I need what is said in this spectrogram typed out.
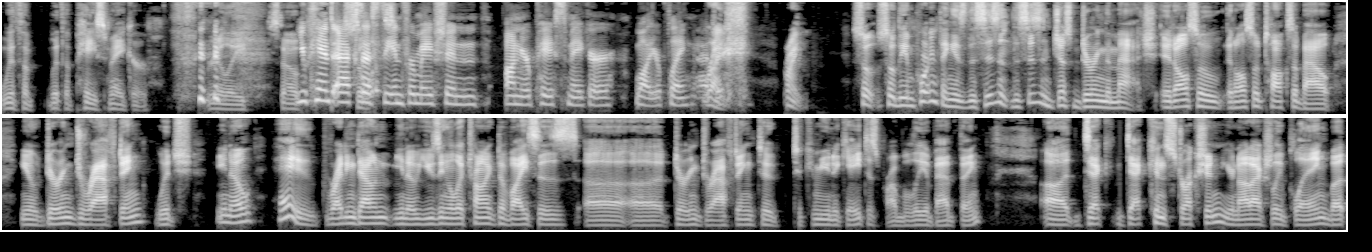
with a with a pacemaker really so You can't access the information on your pacemaker while you're playing Magic. Right. Right. So so the important thing is this isn't this isn't just during the match. It also it also talks about, you know, during drafting, which, you know, hey, writing down, you know, using electronic devices uh uh during drafting to to communicate is probably a bad thing. Uh deck deck construction, you're not actually playing, but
